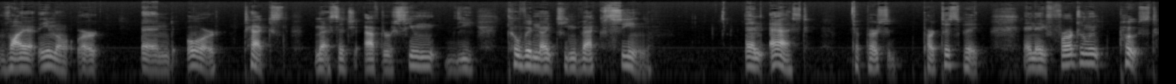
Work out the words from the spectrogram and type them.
via email or and or text message after receiving the COVID-19 vaccine and asked to pers- participate in a fraudulent post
